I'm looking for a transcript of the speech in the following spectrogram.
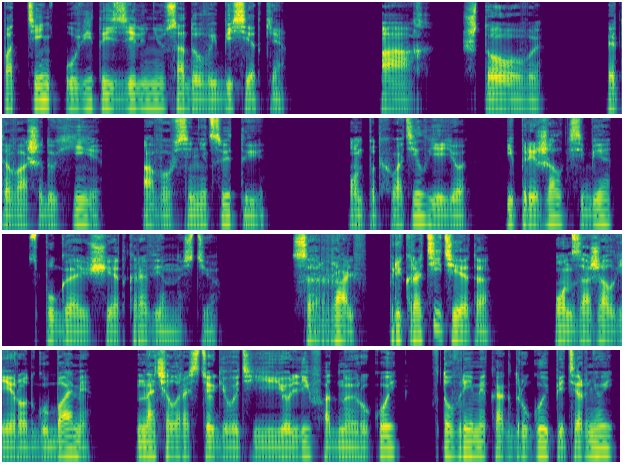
под тень увитой зеленью садовой беседки. «Ах, что вы! Это ваши духи, а вовсе не цветы!» Он подхватил ее и прижал к себе с пугающей откровенностью. «Сэр Ральф, прекратите это!» Он зажал ей рот губами, начал расстегивать ее лиф одной рукой, в то время как другой пятерней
